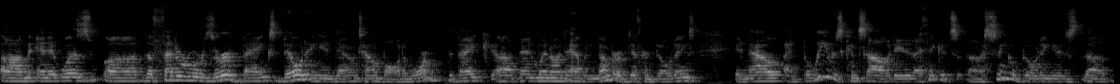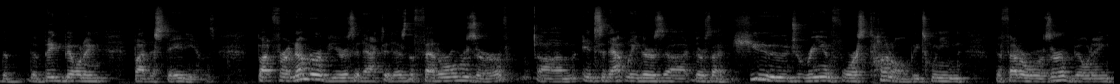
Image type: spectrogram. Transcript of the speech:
Um, and it was uh, the Federal Reserve Bank's building in downtown Baltimore. The bank uh, then went on to have a number of different buildings, and now I believe is consolidated. I think it's a single building is the, the, the big building by the stadiums. But for a number of years, it acted as the Federal Reserve. Um, incidentally, there's a, there's a huge reinforced tunnel between the Federal Reserve Building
